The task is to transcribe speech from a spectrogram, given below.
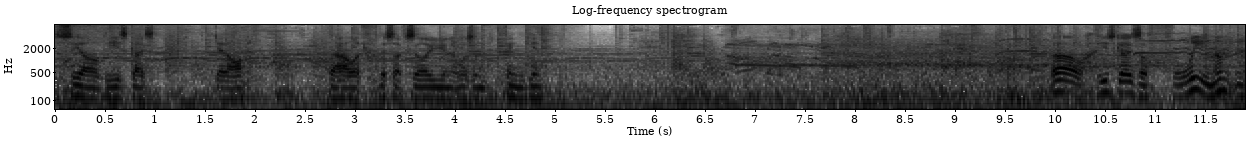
see how these guys get on. Hell if this auxiliary unit wasn't thinking. Oh, these guys are fleeing, aren't they?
